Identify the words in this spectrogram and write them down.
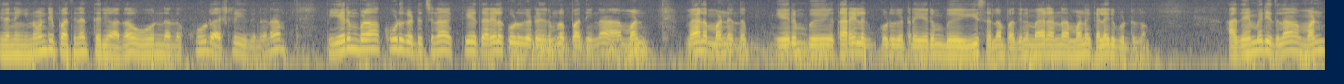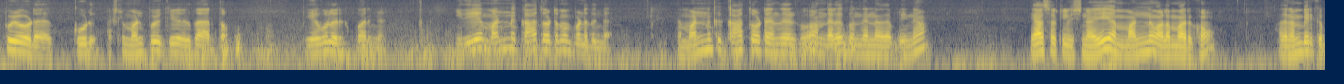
இதை நீங்கள் நோண்டி பார்த்தீங்கன்னா தெரியும். அதாவது ஒன்று அந்த கூடு ஆக்சுவலி இது என்னென்னா இப்போ எறும்புலாம் கூடு கட்டுச்சுன்னா கீழே தரையில் கூடு கட்டுற எறும்புலாம் பார்த்தீங்கன்னா மண் மேலே மண் இந்த எறும்பு தரையில் கூடு கட்டுற எறும்பு ஈசெல்லாம் பார்த்தீங்கன்னா மேலே என்ன மண் கிளறி போட்டிருக்கோம். அதேமாரி இதெல்லாம் மண்புழுவோட கூடு ஆக்சுவலி மண்புழு கீழே இருக்கிறதா அர்த்தம். எவ்வளோ இருக்குது பாருங்கள் இதே மண் காத்தோட்டமாக பண்ணுதுங்க. இந்த மண்ணுக்கு காத்தோட்டம் எந்த இருக்கோ அந்த அளவுக்கு வந்து என்னது அப்படின்னா ஏர் சர்க்குலேஷன் ஆகி மண் வளமாக இருக்கும். அதை நம்பி இருக்க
